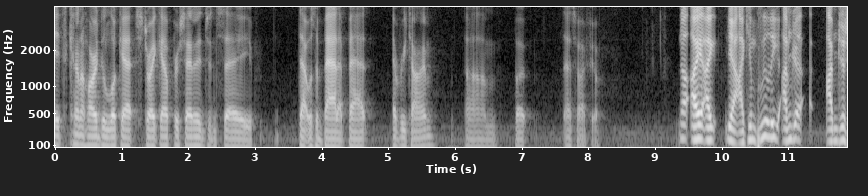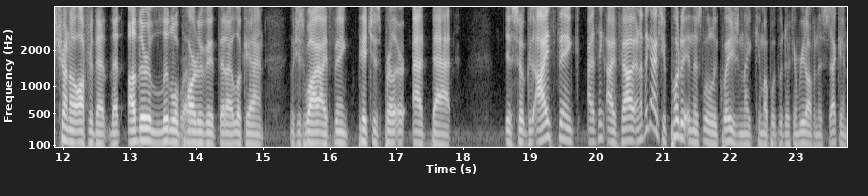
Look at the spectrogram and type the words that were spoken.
it's kind of hard to look at strikeout percentage and say that was a bad at bat every time. Um, but that's how I feel. No, I, I, yeah, I completely. I'm just, I'm just trying to offer that that other little part of it that I look at, which is why I think pitches per at bat is so. Because I think, I think I value, and I think I actually put it in this little equation I came up with, which I can read off in a second.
